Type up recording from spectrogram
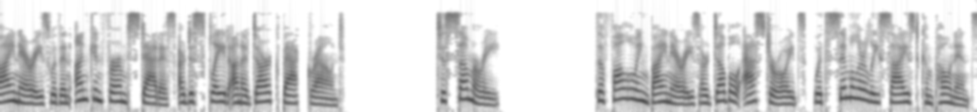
binaries with an unconfirmed status are displayed on a dark background. To summary the following binaries are double asteroids, with similarly sized components,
